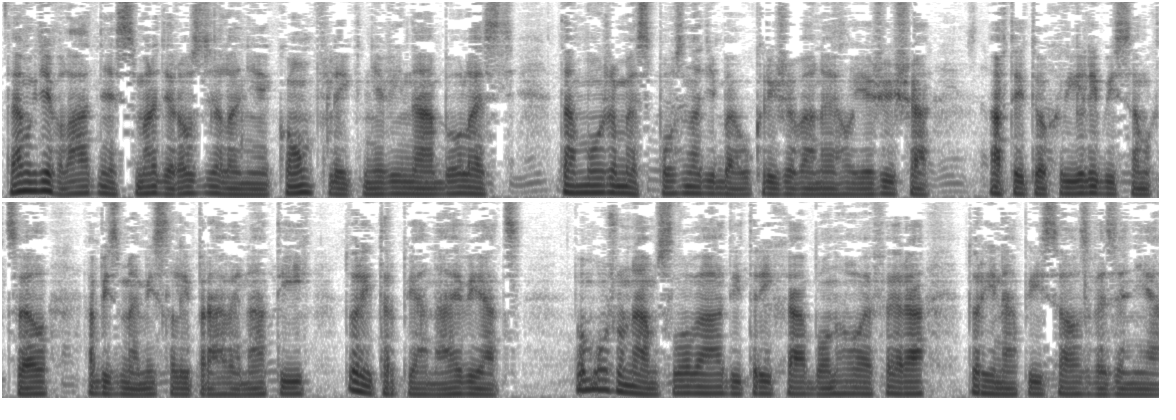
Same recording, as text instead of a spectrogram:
Tam, kde vládne smrť, rozdelenie, konflikt, nevinná bolesť, tam môžeme spoznať iba ukrižovaného Ježiša, a v tejto chvíli by som chcel, aby sme mysleli práve na tých, ktorí trpia najviac. Pomôžu nám slová Dietricha Bonhoeffera, ktorý napísal z väzenia.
